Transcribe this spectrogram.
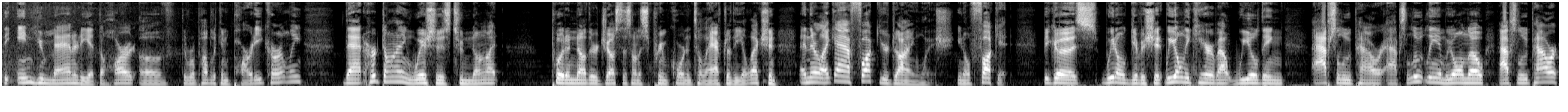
the inhumanity at the heart of the Republican Party currently that her dying wish is to not put another justice on the Supreme Court until after the election. And they're like, ah, fuck your dying wish. You know, fuck it. Because we don't give a shit. We only care about wielding absolute power absolutely. And we all know absolute power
